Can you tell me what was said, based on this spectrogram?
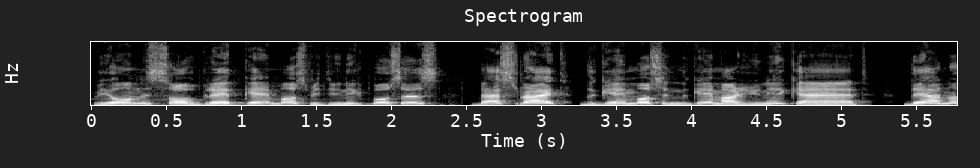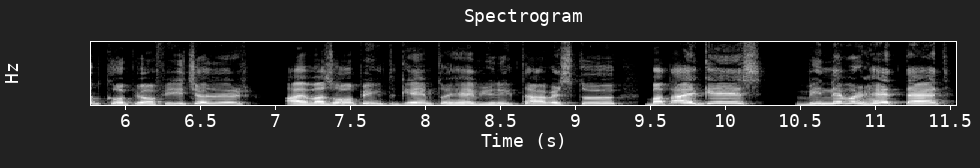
we only saw great game modes with unique bosses. That's right, the game modes in the game are unique and they are not copy of each other. I was hoping the game to have unique towers too, but I guess we never had that.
